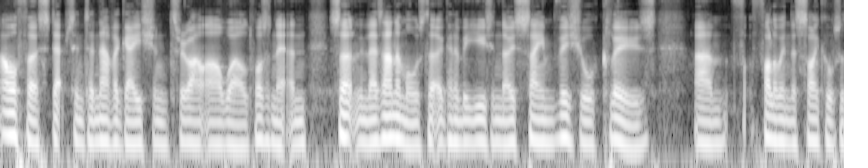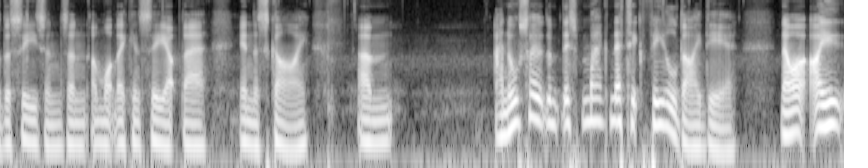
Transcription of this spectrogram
our first steps into navigation throughout our world, wasn't it? And certainly there's animals that are going to be using those same visual clues, um, f- following the cycles of the seasons and, and what they can see up there in the sky. Um, and also the, this magnetic field idea. Now I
